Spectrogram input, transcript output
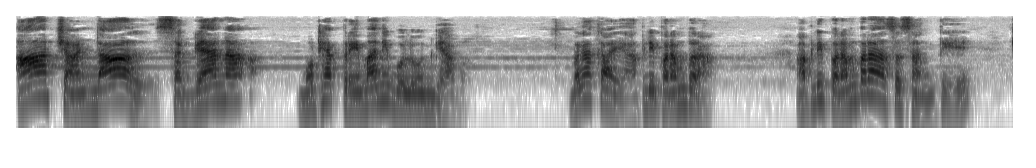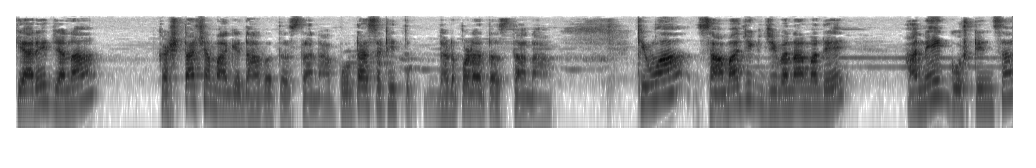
आ चांडाल सगळ्यांना मोठ्या प्रेमाने बोलवून घ्यावं. बघा काय आपली परंपरा. आपली परंपरा असं सांगते की अरे ज्यांना कष्टाच्या मागे धावत असताना पोटासाठी धडपडत असताना किंवा सामाजिक जीवनामध्ये अनेक गोष्टींचा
